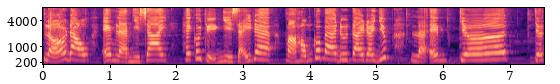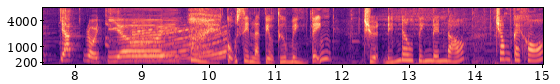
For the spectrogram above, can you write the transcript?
Lỡ đâu em làm gì sai Hay có chuyện gì xảy ra Mà không có ba đưa tay ra giúp Là em chết Chết chắc rồi chị ơi Cũng xin là tiểu thư bình tĩnh, chuyện đến đâu tính đến đó. Trong cái khó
